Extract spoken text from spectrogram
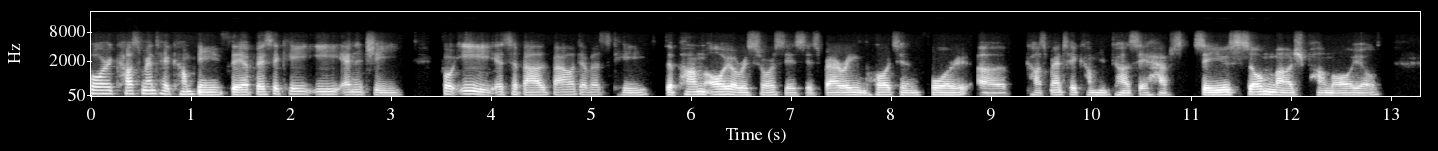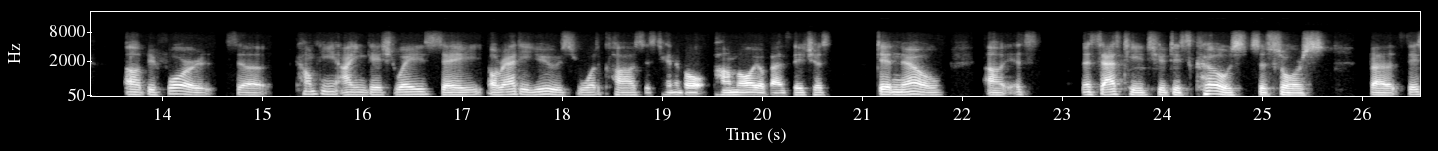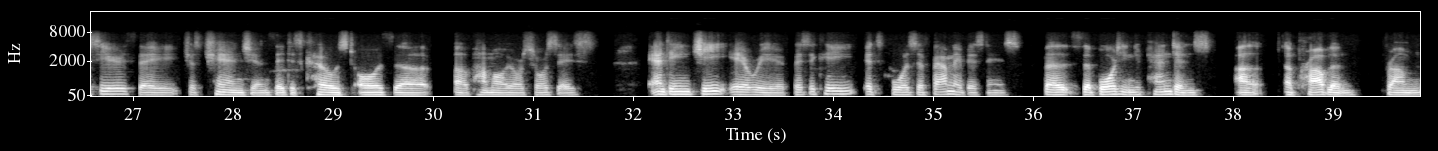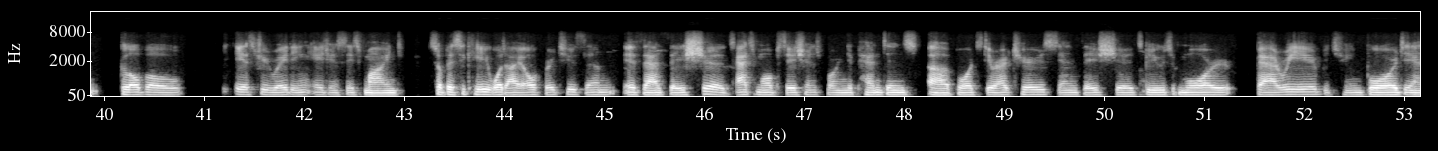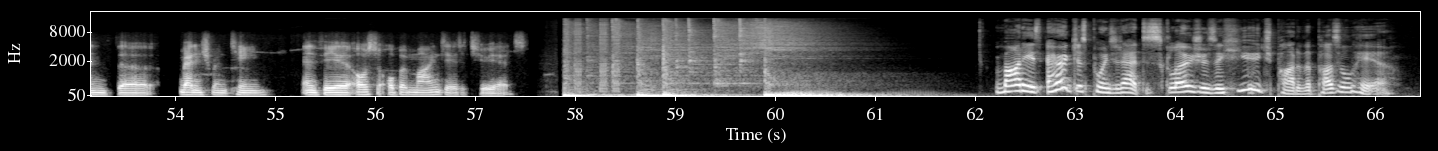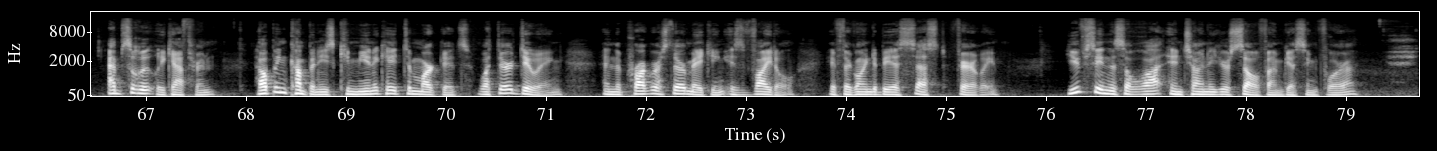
For cosmetic companies, they are basically E and G. For E, it's about biodiversity. The palm oil resources is very important for a cosmetic company because they have they use so much palm oil. Uh, before the company I engaged with, they already use world-class sustainable palm oil, but they just didn't know uh, its necessity to disclose the source. But this year they just changed and they disclosed all the uh, palm oil sources. And in G area, basically it was a family business, but the board independence are a problem from global ESG rating agencies' mind so basically, what I offer to them is that they should add more positions for independent uh, board directors, and they should build more barrier between board and the management team, and they're also open-minded to it. Marty, as Eric just pointed out, disclosure is a huge part of the puzzle here. Absolutely, Catherine. Helping companies communicate to markets what they're doing and the progress they're making is vital if they're going to be assessed fairly. You've seen this a lot in China yourself, I'm guessing, Flora.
